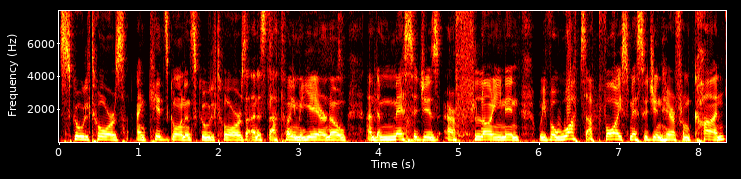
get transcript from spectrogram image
school tours and kids going on school tours, and it's that time of year now, and the messages are flying in. We've a WhatsApp voice message in here from Con.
